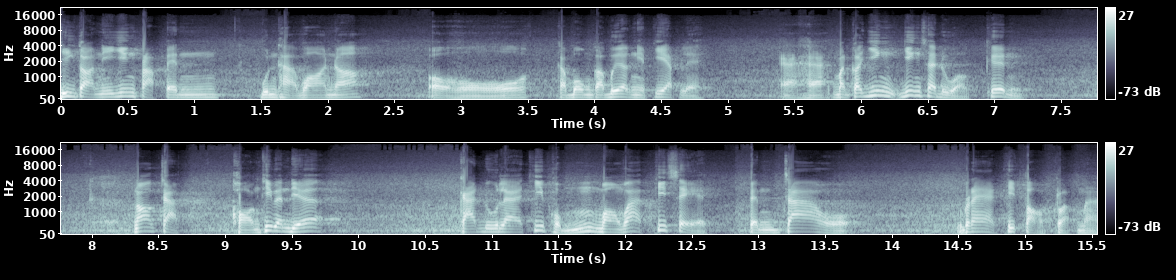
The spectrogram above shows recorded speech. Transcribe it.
ยิ่งตอนนี้ยิ่งปรับเป็นบุญถาวรเนาะโอ้โห กระบงกระเบื้องเนี่ยเพียบเลยอ่าฮะมันก็ยิ่งยิ่งสะดวกขึ้น นอกจากของที่มันเยอะการดูแลที่ผมมองว่าพิเศษเป็นเจ้าแรกที่ตอบกลับมา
